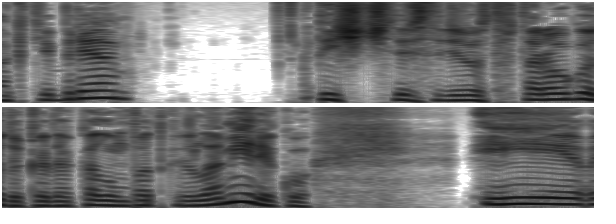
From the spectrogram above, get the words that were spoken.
октября 1492 года, когда Колумб открыл Америку. И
